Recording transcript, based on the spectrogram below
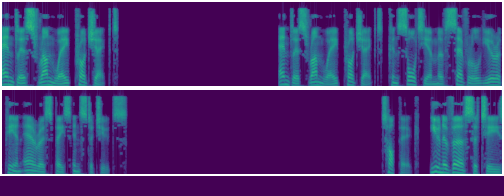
Endless Runway Project Endless Runway Project, consortium of several European aerospace institutes. Topic: Universities.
